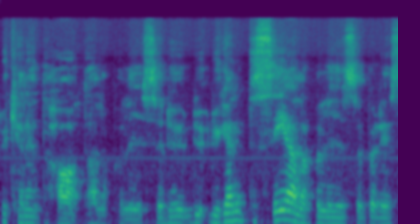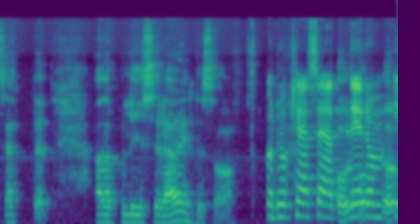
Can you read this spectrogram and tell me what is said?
du kan inte hata alla poliser. Du, du, du kan inte se alla poliser på det sättet. Alla poliser är inte så. Och då kan jag säga att Och- det är de och- och-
